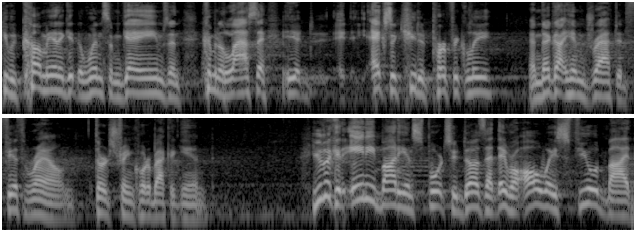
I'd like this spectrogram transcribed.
He would come in and get to win some games and come in the last day. He eh, executed perfectly, and they got him drafted fifth round, third string quarterback again. You look at anybody in sports who does that, they were always fueled by it.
